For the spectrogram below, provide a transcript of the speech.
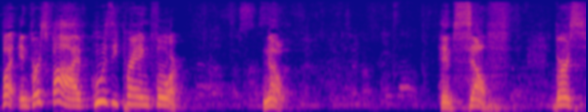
But in verse 5, who is he praying for? No. Himself. Verse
